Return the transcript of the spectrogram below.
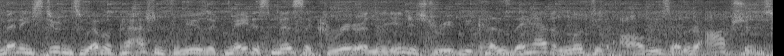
Many students who have a passion for music may dismiss a career in the industry because they haven't looked at all these other options.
